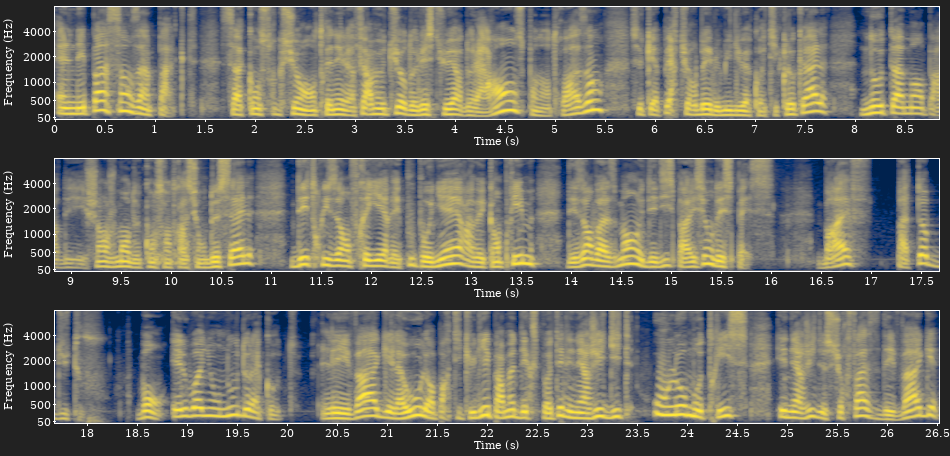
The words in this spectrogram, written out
elle n'est pas sans impact. Sa construction a entraîné la fermeture de l'estuaire de la Rance pendant trois ans, ce qui a perturbé le milieu aquatique local, notamment par des changements de concentration de sel, détruisant frayères et pouponnières avec en prime des envasements et des disparitions d'espèces. Bref, pas top du tout. Bon, éloignons-nous de la côte. Les vagues et la houle en particulier permettent d'exploiter l'énergie dite houlomotrice, énergie de surface des vagues,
